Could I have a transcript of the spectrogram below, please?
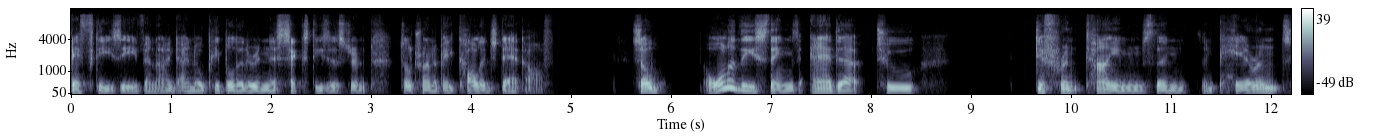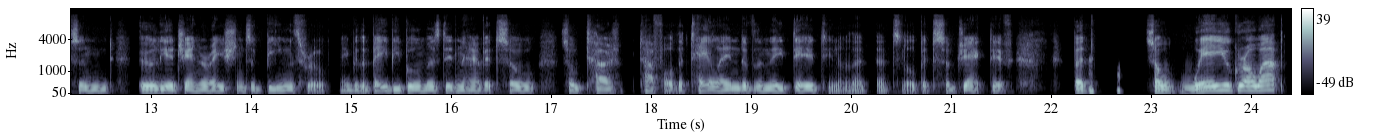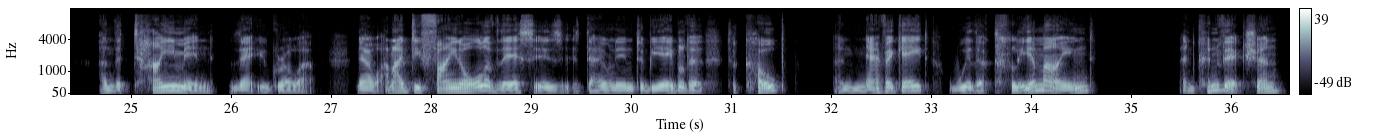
50s even I, I know people that are in their 60s are still, still trying to pay college debt off so all of these things add up to different times than than parents and earlier generations have been through. Maybe the baby boomers didn't have it so so tough, tough, or the tail end of them they did. You know that that's a little bit subjective, but so where you grow up and the timing that you grow up. Now, and I define all of this is, is down in to be able to, to cope and navigate with a clear mind and conviction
